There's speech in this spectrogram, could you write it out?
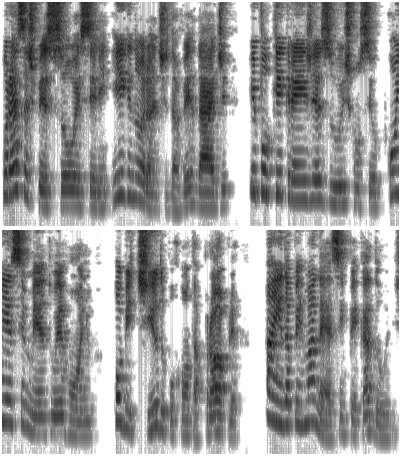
Por essas pessoas serem ignorantes da verdade e porque creem em Jesus com seu conhecimento errôneo obtido por conta própria, ainda permanecem pecadores.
